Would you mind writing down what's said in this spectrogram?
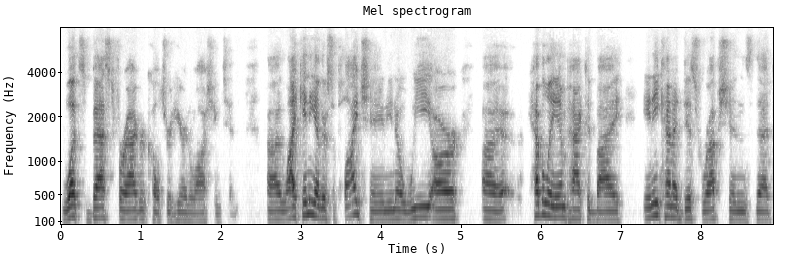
what's best for agriculture here in Washington. Uh, like any other supply chain, you know, we are uh, heavily impacted by any kind of disruptions that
